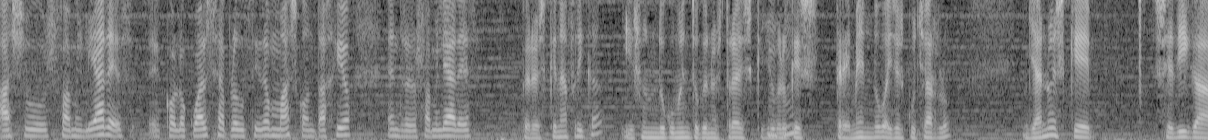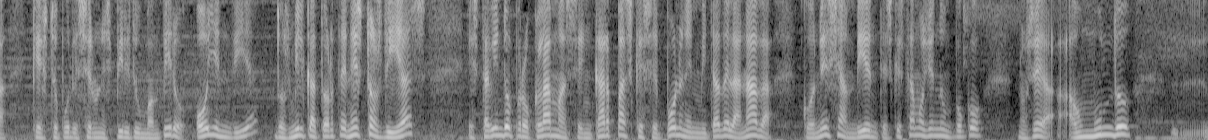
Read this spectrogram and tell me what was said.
a sus familiares, eh, con lo cual se ha producido más contagio entre los familiares. Pero es que en África, y es un documento que nos traes que yo creo que es tremendo, vais a escucharlo, ya no es que se diga que esto puede ser un espíritu, un vampiro. Hoy en día, 2014, en estos días, está habiendo proclamas en carpas que se ponen en mitad de la nada, con ese ambiente. Es que estamos yendo un poco, no sé, a un mundo eh,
